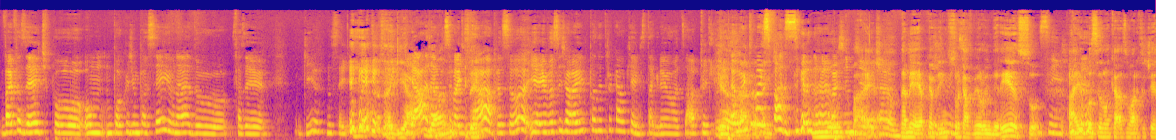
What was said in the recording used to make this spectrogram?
vai fazer, tipo, um, um pouco de um passeio, né? Do. fazer. Guia? Não sei. Vai guiar. né? Guiar, Você vai sim. guiar a pessoa e aí você já vai poder trocar o quê? Instagram, WhatsApp. É Exatamente. muito mais fácil, né? Muito Hoje em mais. dia. É. Na minha época, a gente Exatamente. trocava primeiro o endereço. Sim. Aí você, no caso, na hora que você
